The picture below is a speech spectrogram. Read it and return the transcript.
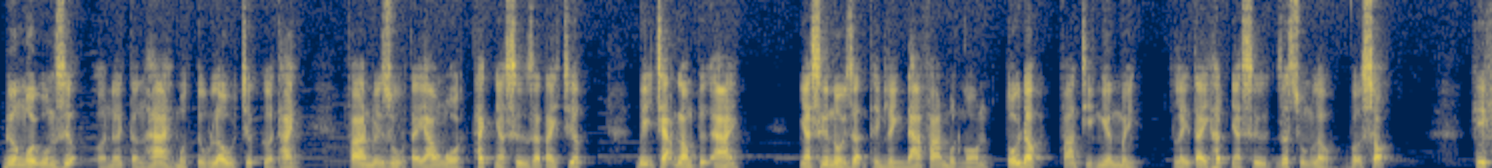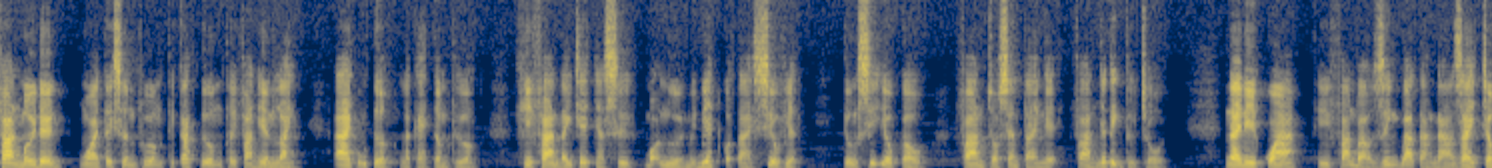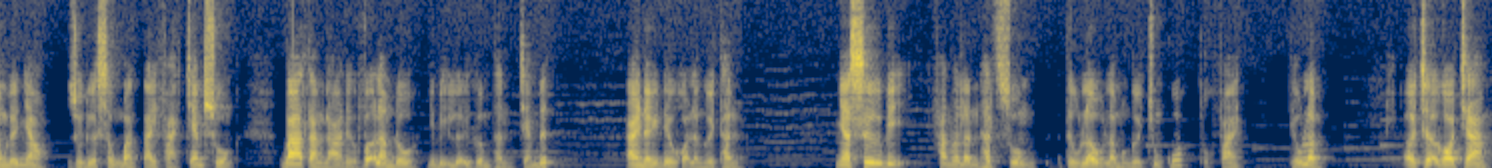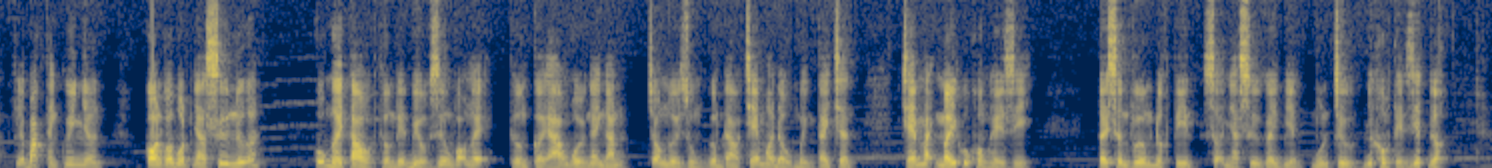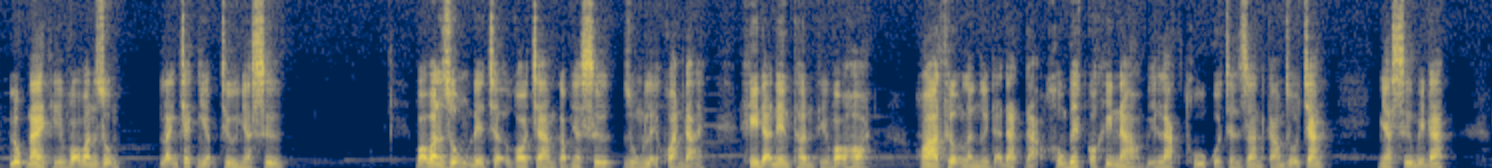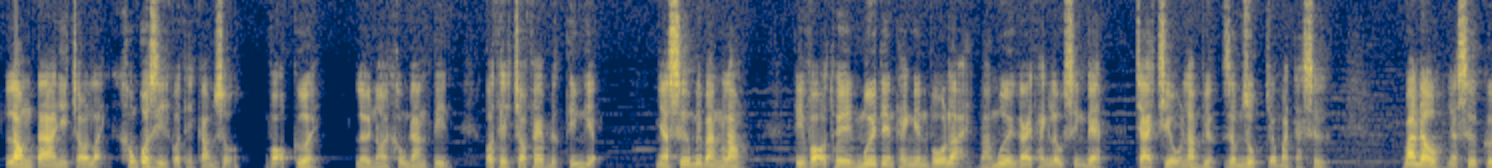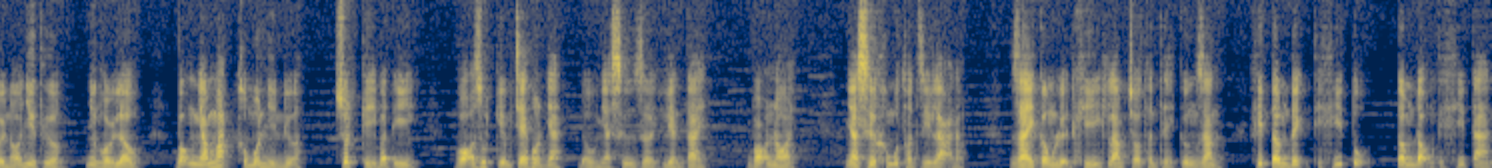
đưa ngồi uống rượu ở nơi tầng 2 một tửu lâu trước cửa thành. Phan mới rủ tay áo ngồi thách nhà sư ra tay trước. Bị chạm lòng tự ái. Nhà sư nổi giận thình lình đá Phan một ngón tối độc. Phan chỉ nghiêng mình, lấy tay hất nhà sư rớt xuống lầu, vỡ sọ. Khi Phan mới đến, ngoài Tây Sơn Vương thì các tướng thấy Phan hiền lành, ai cũng tưởng là kẻ tầm thường. Khi Phan đánh chết nhà sư, mọi người mới biết có tài siêu việt. Tướng sĩ yêu cầu Phan cho xem tài nghệ, Phan nhất định từ chối. Này nỉ quá thì Phan Bảo Dinh ba tảng đá dày chồng lên nhau rồi đưa sống bàn tay phải chém xuống. Ba tảng đá đều vỡ làm đôi như bị lưỡi gươm thần chém đứt. Ai nấy đều gọi là người thần. Nhà sư bị Phan Văn Lân hất xuống Tử Lâu là một người Trung Quốc thuộc phái Thiếu Lâm. Ở chợ Gò Tràm, phía bắc thành Quy Nhơn, còn có một nhà sư nữa, cũng người Tàu thường đến biểu dương võ nghệ, thường cởi áo ngồi ngay ngắn cho người dùng gươm đao chém vào đầu mình tay chân. Chém mạnh mấy cũng không hề gì. Tây Sơn Vương được tin, sợ nhà sư gây biến, muốn trừ nhưng không thể giết được. Lúc này thì Võ Văn Dũng lãnh trách nhiệm trừ nhà sư. Võ Văn Dũng đến chợ Gò Tràm gặp nhà sư dùng lễ khoản đãi. Khi đã nên thân thì Võ hỏi, Hòa thượng là người đã đạt đạo, không biết có khi nào bị lạc thú của Trần gian cám dỗ chăng? Nhà sư mới đáp, lòng ta như cho lạnh, không có gì có thể cám dỗ. Võ cười, lời nói không đáng tin, có thể cho phép được thí nghiệm. Nhà sư mới bằng lòng, thì võ thuê 10 tên thanh niên vô lại và 10 gái thanh lâu xinh đẹp trải chiếu làm việc dâm dục trước mặt nhà sư. Ban đầu nhà sư cười nói như thường, nhưng hồi lâu bỗng nhắm mắt không muốn nhìn nữa. Xuất kỳ bất ý, võ rút kiếm chém một nhát, đầu nhà sư rơi liền tay. Võ nói, nhà sư không có thuật gì lạ đâu. Dày công luyện khí làm cho thân thể cứng rắn, khi tâm định thì khí tụ, tâm động thì khí tan.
